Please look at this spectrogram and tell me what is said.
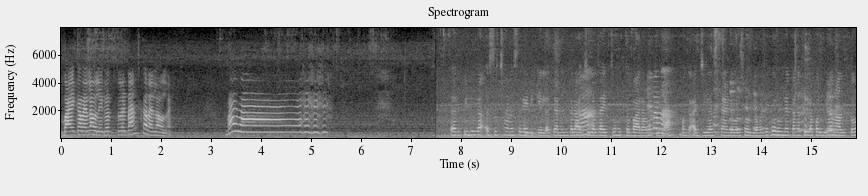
बाय करायला लावले का? तुला डान्स करायला लावलाय. बाय बाय तर पिलूला असं छान असं रेडी केलं. त्यानंतर आजीला जायचं होतं बारामतीला. मग आजीला स्टँडवर सोडलं. म्हणजे घरून येताना तिला पण घेऊन आलतो.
